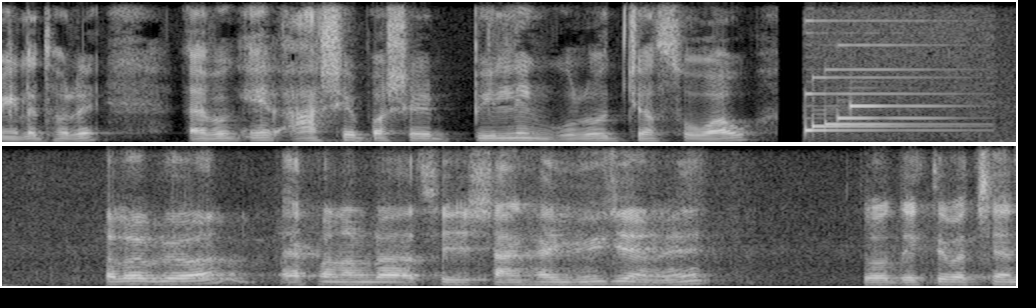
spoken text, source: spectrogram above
মেলে ধরে এবং এর আশেপাশের বিল্ডিংগুলো জাস্ট ওয়াও হ্যালো এভরিওয়ান এখন আমরা আছি সাংহাই মিউজিয়ামে তো দেখতে পাচ্ছেন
